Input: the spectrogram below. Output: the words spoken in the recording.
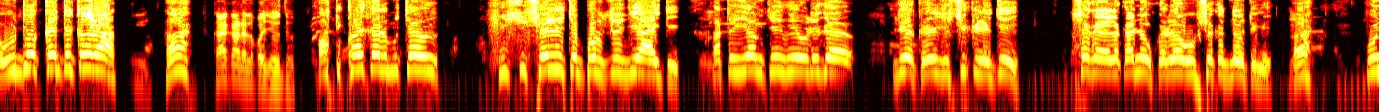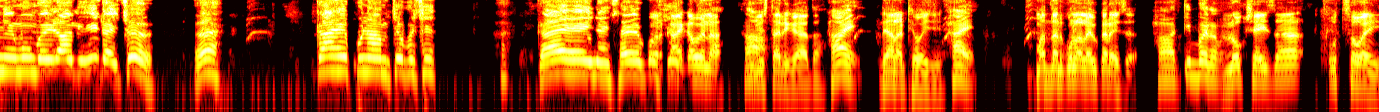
उद्योग काय तर करा हा? काय काढायला पाहिजे उद्योग? आता काय करा त्या ही शिक्षणाच्या पुरतं जे आहे ते. आता आमचे एवढे लेकर शिकले ते. सगळ्याला काय नोकर लावू शकत नव्हते तुम्ही हा? पुणे मुंबईला आम्ही हिंडायचं हा? काय पुन्हा आमच्यापाशी हा? काय आहे नाही सगळ्या बरं, गोष्टी काय का होईना? हा. वीस तारीख आहे आता. हाय. ध्यानात ठेवायची. हाय. मतदान कोणाला करायचं. हा ती बरोबर. लोकशाहीचा उत्सव आहे.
